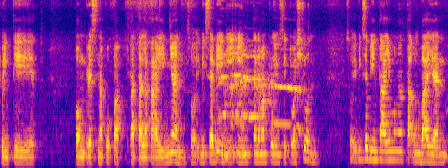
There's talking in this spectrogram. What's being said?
20th Congress na po pa tatalakayin yan. So, ibig sabihin, iinit na naman po yung sitwasyon. So, ibig sabihin tayo mga taong bayan,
